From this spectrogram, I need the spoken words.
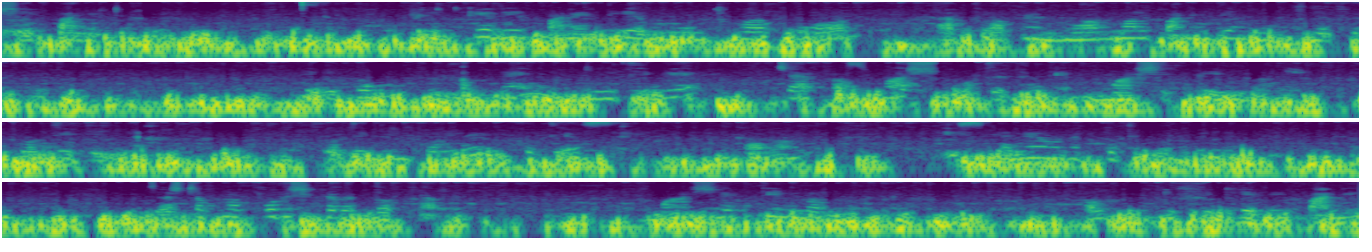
সেই পানিটা। ফিটকেরির পানি দিয়ে মুখ ধোয়ার পর তারপর আপনি নর্মাল পানি দিয়ে মুখ ধুয়ে ফেলবেন। এরকম আপনি দুই থেকে চার পাঁচ মাস করতে থাকেন, মাসে তিনবার, প্রতিদিন না। প্রতিদিন করলে ক্ষতি আছে কারণ স্ক্যানে অনেক ক্ষতি করবে জাস্ট আপনার পরিষ্কারের দরকার। মাসে তিনবার অল্প একটু ফিটকেরি পানি,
